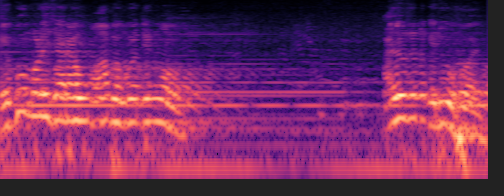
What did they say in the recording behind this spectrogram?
ભેગું મળી જ્યારે આવું મા ભગવતીનું આયોજન કર્યું હોય.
